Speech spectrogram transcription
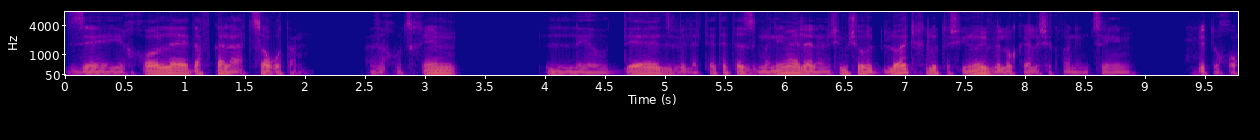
זה יכול אה, דווקא לעצור אותם. אז אנחנו צריכים לעודד ולתת את הזמנים האלה לאנשים שעוד לא התחילו את השינוי ולא כאלה שכבר נמצאים בתוכו.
